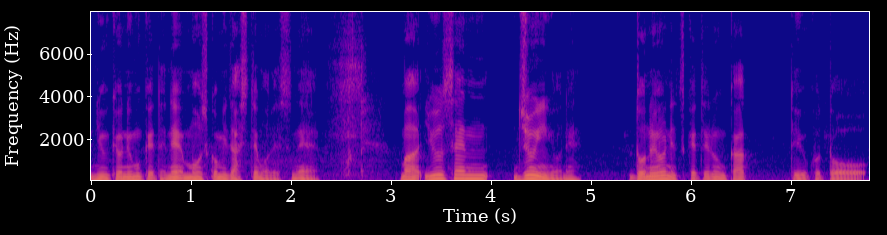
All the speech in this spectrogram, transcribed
入居に向けてね、申し込み出してもですね、まあ、優先順位をね、どのようにつけてるんかっていうことを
